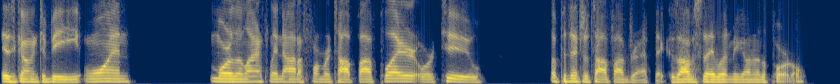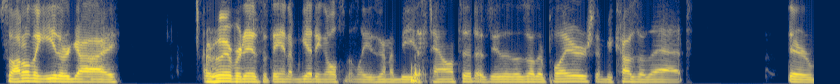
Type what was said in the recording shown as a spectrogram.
is going to be one more than likely not a former top five player, or two, a potential top five draft pick because obviously they wouldn't be going to the portal. So I don't think either guy or whoever it is that they end up getting ultimately is going to be as talented as either of those other players, and because of that, they're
